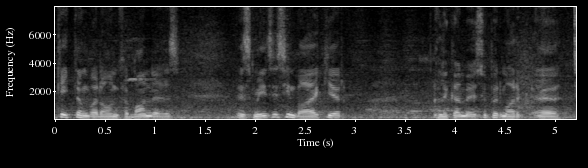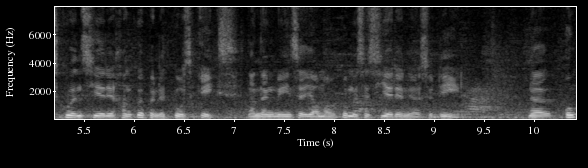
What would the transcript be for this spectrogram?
ketting wat daarin verbande is, is mense sien baie keer hulle kan by 'n supermark 'n skoon serie gaan koop en dit kos X. Dan dink mense ja, maar hoekom is 'n serie nou so duur? Nou om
